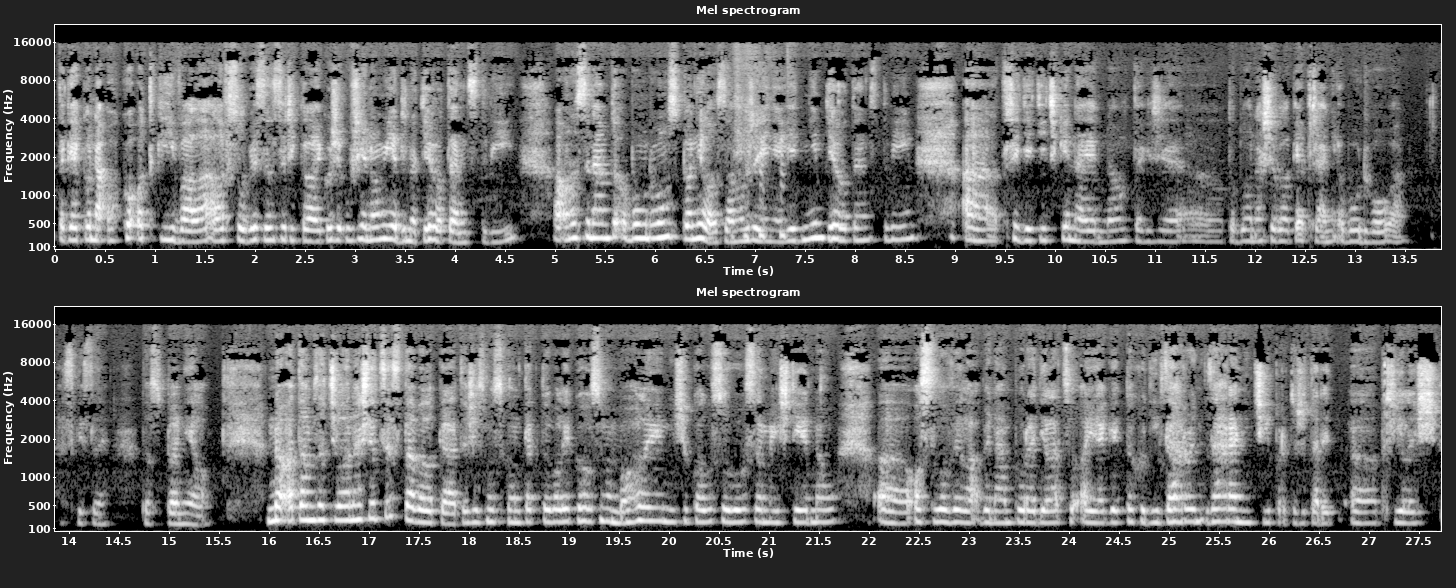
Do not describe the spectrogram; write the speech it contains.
tak jako na oko odkývala, ale v sobě jsem si říkala, jako, že už jenom jedno těhotenství. A ono se nám to obou dvou splnilo samozřejmě jedním těhotenstvím a tři dětičky na jedno, takže eh, to bylo naše velké přání obou dvou a hezky se to splnilo. No a tam začala naše cesta velká, takže jsme skontaktovali, koho jsme mohli. Míšu Kalusovou jsem ještě jednou uh, oslovila, aby nám poradila, co a jak, jak to chodí v zahraničí, protože tady uh, příliš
